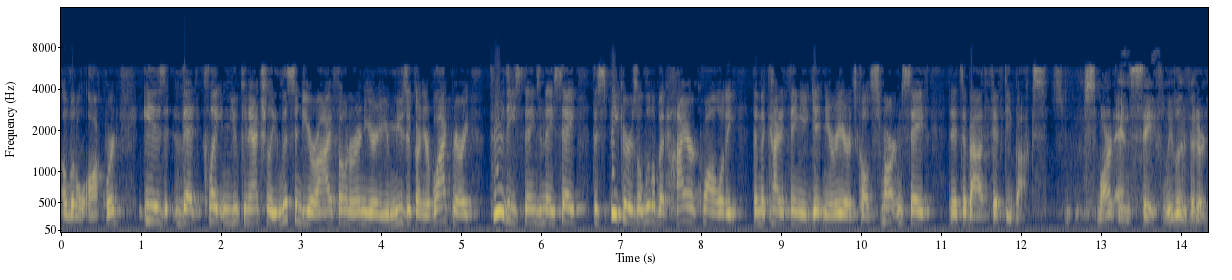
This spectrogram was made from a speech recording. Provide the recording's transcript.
a little awkward, is that, Clayton, you can actually listen to your iPhone or any of your music on your BlackBerry through these things, and they say the speaker is a little bit higher quality than the kind of thing you get in your ear. It's called Smart and Safe, and it's about 50 bucks. Smart and safe. Leland Vittert.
